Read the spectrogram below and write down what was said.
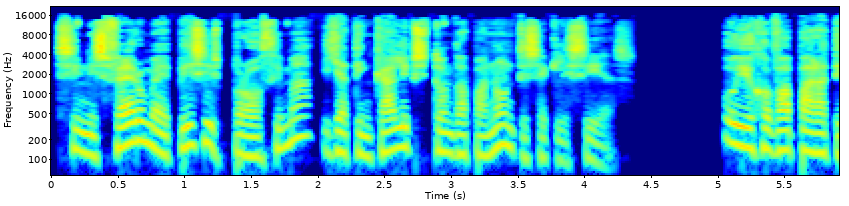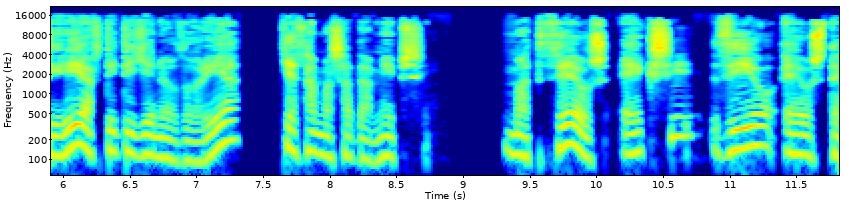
Συνεισφέρουμε επίσης πρόθυμα για την κάλυψη των δαπανών της Εκκλησίας. Ο Ιεχωβά παρατηρεί αυτή τη γενεοδορία και θα μας ανταμείψει. Ματθαίος 6, 2 4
